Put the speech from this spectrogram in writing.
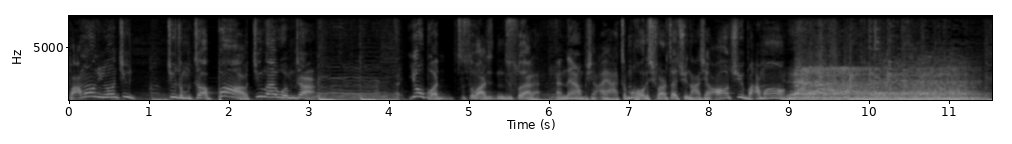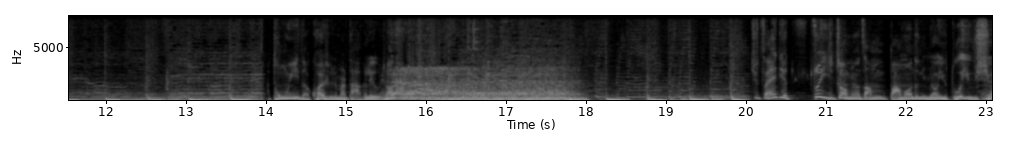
八毛女人就就这么着，爸就来我们这儿。要不是吧，你就算了。哎，那样不行。哎呀，这么好的媳妇儿再去哪行啊？去八毛。同意的，快手里面打个六，知道吧？就咱一点足以证明咱们八毛的女人有多优秀。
